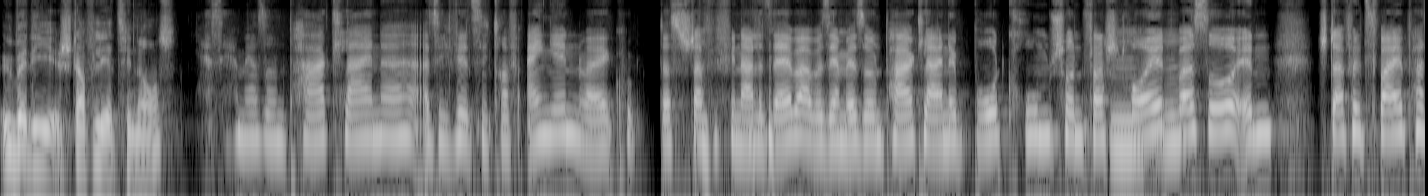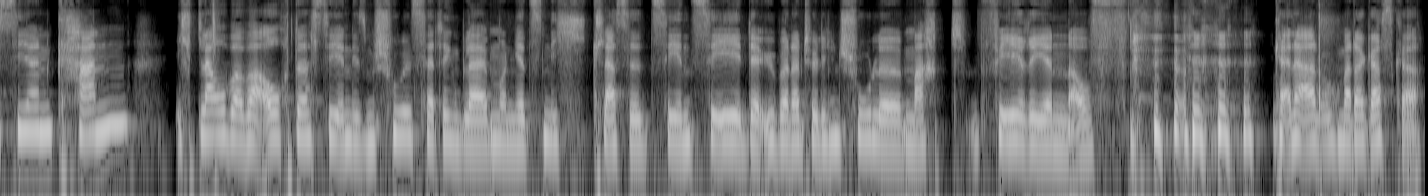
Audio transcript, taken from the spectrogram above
Über die Staffel jetzt hinaus? Ja, sie haben ja so ein paar kleine, also ich will jetzt nicht drauf eingehen, weil guckt das Staffelfinale selber, aber sie haben ja so ein paar kleine Brotkrumen schon verstreut, Mhm. was so in Staffel 2 passieren kann. Ich glaube aber auch, dass die in diesem Schulsetting bleiben und jetzt nicht Klasse 10c der übernatürlichen Schule macht Ferien auf, keine Ahnung, Madagaskar.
